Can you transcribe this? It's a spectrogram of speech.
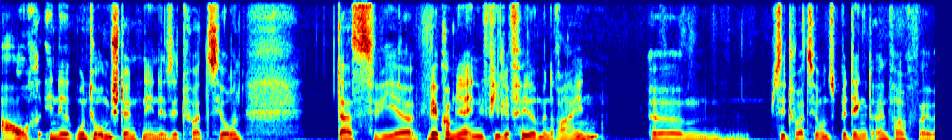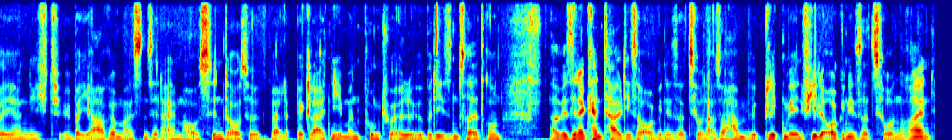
auch in unter Umständen in eine Situation, dass wir, wir kommen ja in viele Firmen rein, ähm, situationsbedingt einfach, weil wir ja nicht über Jahre meistens in einem Haus sind, außer wir begleiten jemanden punktuell über diesen Zeitraum. Aber wir sind ja kein Teil dieser Organisation, also haben, blicken wir in viele Organisationen rein.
